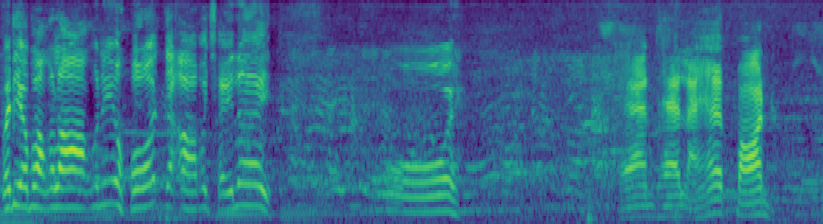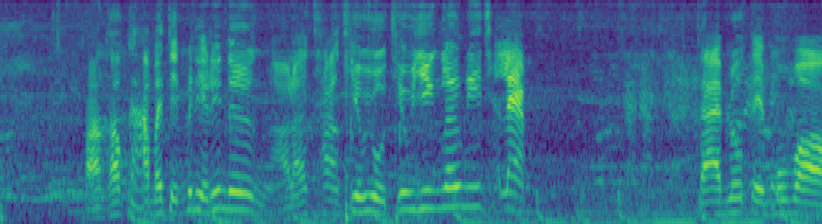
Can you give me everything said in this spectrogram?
มะเดียวบอกหลอกวันนี้โอ้โหจะออกไปเฉยเลย โอ้ยแทนแทนไหลให้ปอนปอนเขากลางไปติดมะเดียวนิดนึงเอาแล้วทางทิวอยู่ทิวยิงแล้วนี้แฉลบได้ลูกเต็มมุมบอล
